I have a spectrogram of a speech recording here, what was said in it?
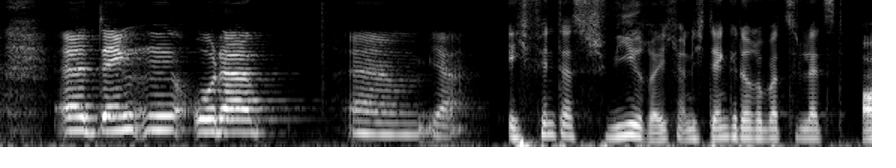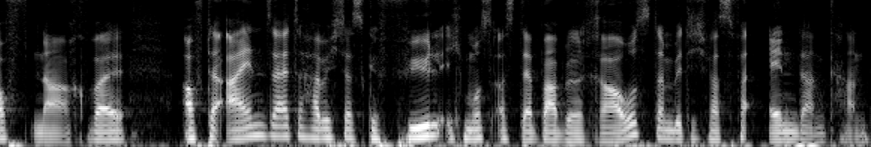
äh, denken oder ähm, ja. Ich finde das schwierig und ich denke darüber zuletzt oft nach, weil auf der einen Seite habe ich das Gefühl, ich muss aus der Bubble raus, damit ich was verändern kann.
